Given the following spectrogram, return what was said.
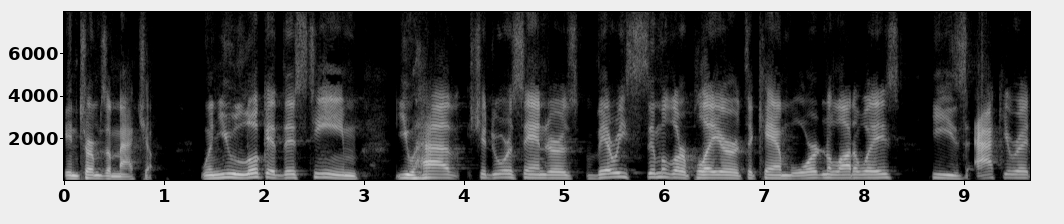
in terms of matchup. When you look at this team, you have Shedeur Sanders, very similar player to Cam Ward in a lot of ways. He's accurate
